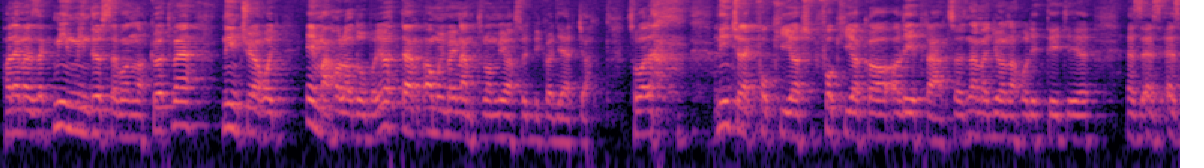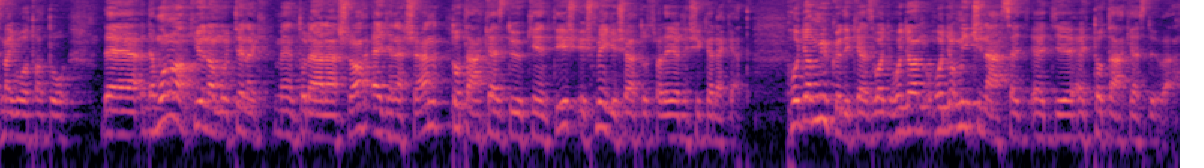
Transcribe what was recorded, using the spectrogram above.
hanem ezek mind-mind össze vannak kötve. Nincs olyan, hogy én már haladóba jöttem, amúgy meg nem tudom mi az, hogy bika gyertya. Szóval nincsenek foghíjas, foghíjak a, a létrán, szóval ez nem egy olyan, ahol itt így ez, ez, ez megoldható. De, de aki jön amúgy tényleg mentorálásra egyenesen, totál kezdőként is, és mégis el tudsz vele érni sikereket. Hogyan működik ez, vagy hogyan, hogyan mit csinálsz egy, egy, egy totál kezdővel?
